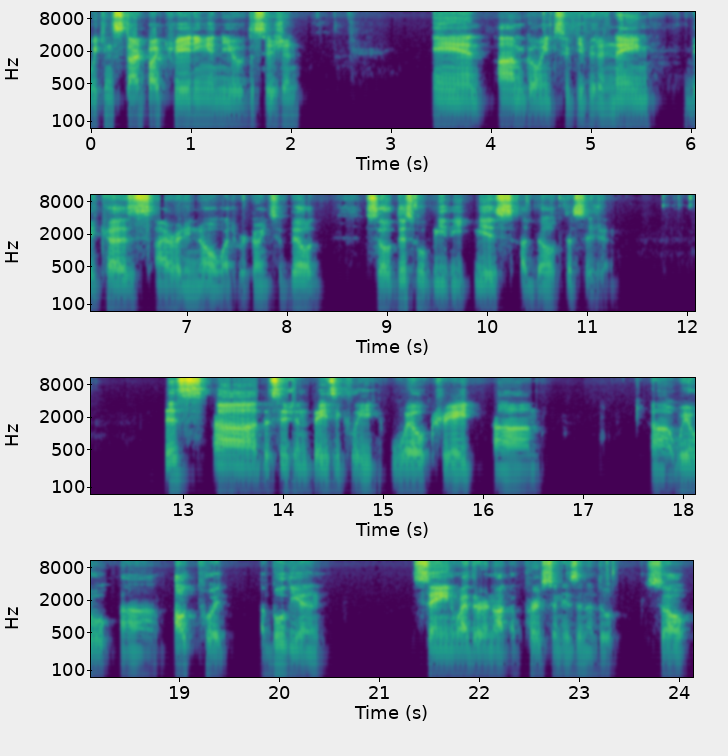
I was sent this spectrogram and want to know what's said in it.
we can start by creating a new decision. And I'm going to give it a name because I already know what we're going to build. So this will be the is adult decision. This uh, decision basically will create, um, uh, will uh, output a Boolean saying whether or not a person is an adult. So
